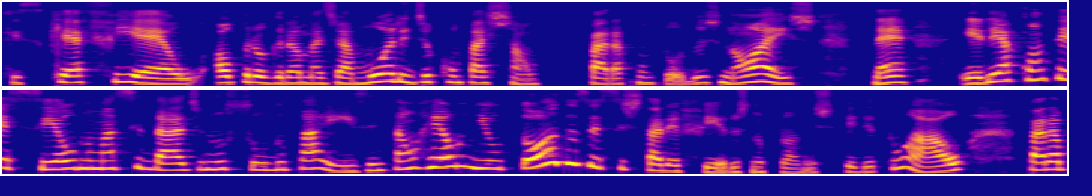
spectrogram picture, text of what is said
que, que é fiel ao programa de amor e de compaixão para com todos nós, né? Ele aconteceu numa cidade no sul do país. Então, reuniu todos esses tarefeiros no plano espiritual para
